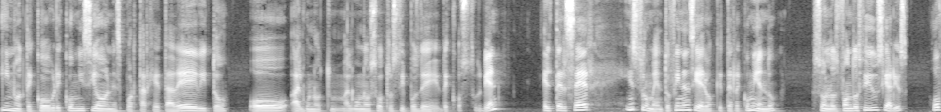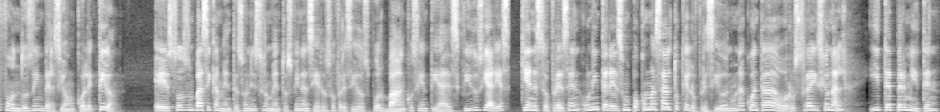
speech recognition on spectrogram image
y no te cobre comisiones por tarjeta débito o algunos otros tipos de, de costos. Bien, el tercer instrumento financiero que te recomiendo son los fondos fiduciarios o fondos de inversión colectiva. Estos básicamente son instrumentos financieros ofrecidos por bancos y entidades fiduciarias, quienes te ofrecen un interés un poco más alto que el ofrecido en una cuenta de ahorros tradicional y te permiten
